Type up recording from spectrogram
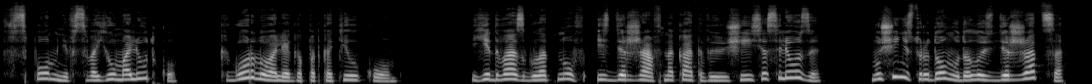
Вспомнив свою малютку, к горлу Олега подкатил ком. Едва сглотнув и сдержав накатывающиеся слезы, мужчине с трудом удалось сдержаться,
